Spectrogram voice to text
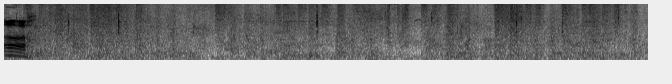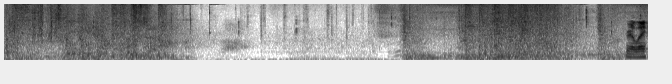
Uh. Really?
